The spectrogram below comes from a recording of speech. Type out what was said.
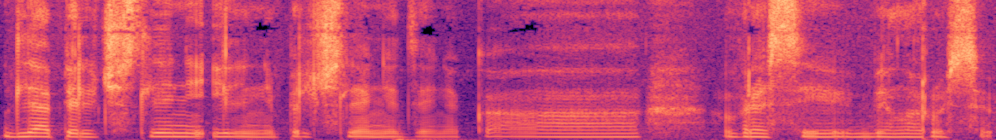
для перечисления или не перечисления денег в России и Беларуси.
